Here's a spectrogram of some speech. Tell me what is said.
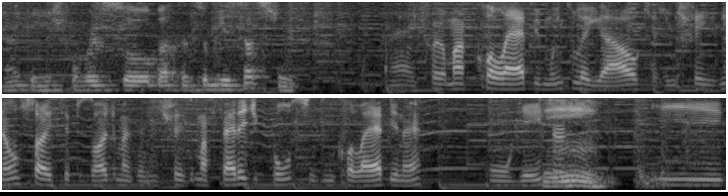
né, que a gente conversou bastante sobre esse assunto. É, foi uma collab muito legal que a gente fez não só esse episódio, mas a gente fez uma série de posts em collab, né? Com o Gator. Sim. E,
